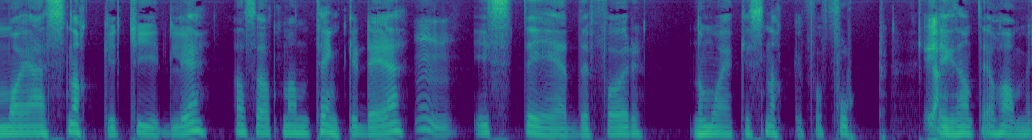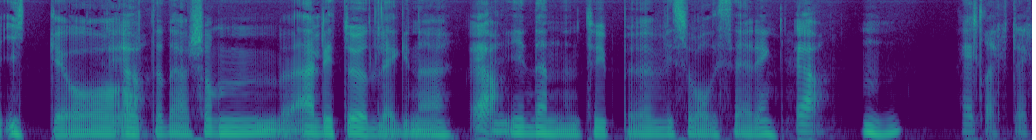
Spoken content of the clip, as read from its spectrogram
må jeg snakke tydelig. Altså at man tenker det mm, i stedet for nå må jeg ikke snakke for fort. Ja. Det å ha med ikke og Ja. alt det der som er litt ødeleggende ja, i denne type visualisering. ja. Mhm. Helt riktig.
